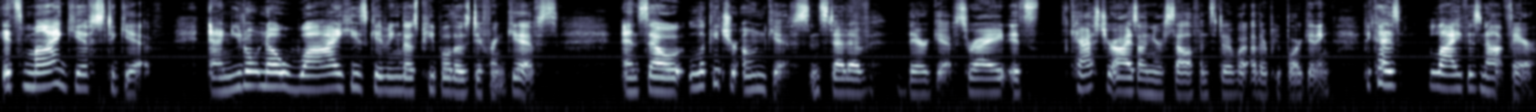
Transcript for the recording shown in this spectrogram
It's my gifts to give. And you don't know why He's giving those people those different gifts. And so, look at your own gifts instead of their gifts, right? It's cast your eyes on yourself instead of what other people are getting. Because life is not fair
